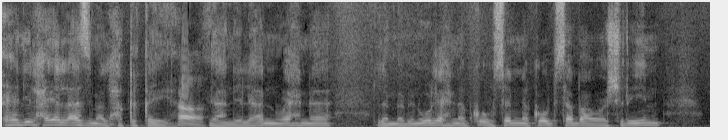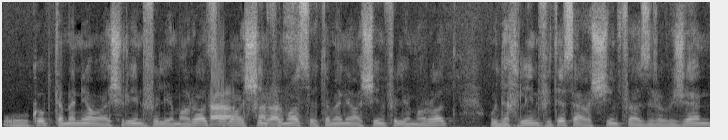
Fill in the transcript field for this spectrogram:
هي دي الحقيقة الأزمة الحقيقية آه يعني لأنه إحنا لما بنقول إحنا ك- وصلنا كوب 27 وكوب 28 في الإمارات آه، 27 خلاص. في مصر و28 في الإمارات وداخلين في 29 في أذربيجان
